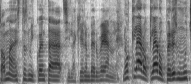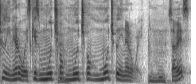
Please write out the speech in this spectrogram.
toma, esta es mi cuenta, si la quieren ver, véanla. No, claro, claro, pero es mucho dinero, güey. Es que es mucho, mucho, mucho dinero, güey. ¿Sabes?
